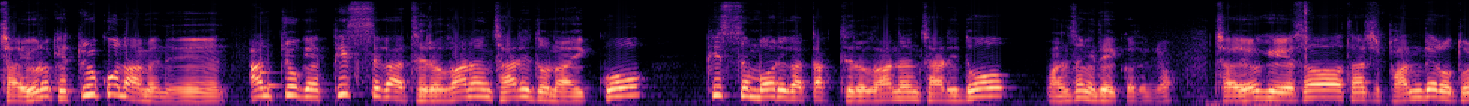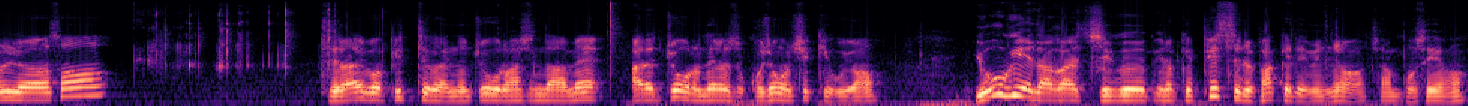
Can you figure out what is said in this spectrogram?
자 이렇게 뚫고 나면은 안쪽에 피스가 들어가는 자리도 나 있고 피스 머리가 딱 들어가는 자리도 완성이 되어 있거든요. 자 여기에서 다시 반대로 돌려서 드라이버 비트가 있는 쪽으로 하신 다음에 아래쪽으로 내려서 고정을 시키고요. 여기에다가 지금 이렇게 피스를 받게 되면요. 자 한번 보세요.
